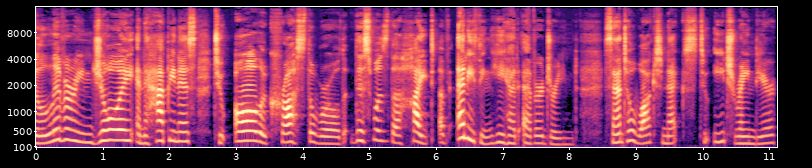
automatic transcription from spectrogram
delivering joy and happiness to all across the world. This was the height of anything he had ever dreamed. Santo walked next to each reindeer,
